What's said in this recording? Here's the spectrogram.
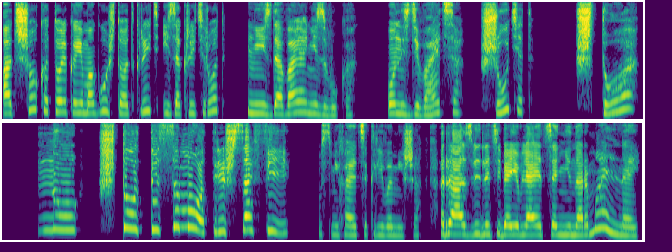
От шока только и могу что открыть и закрыть рот, не издавая ни звука. Он издевается, шутит. Что? Ну, смотришь, Софи? усмехается криво Миша. Разве для тебя является ненормальной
